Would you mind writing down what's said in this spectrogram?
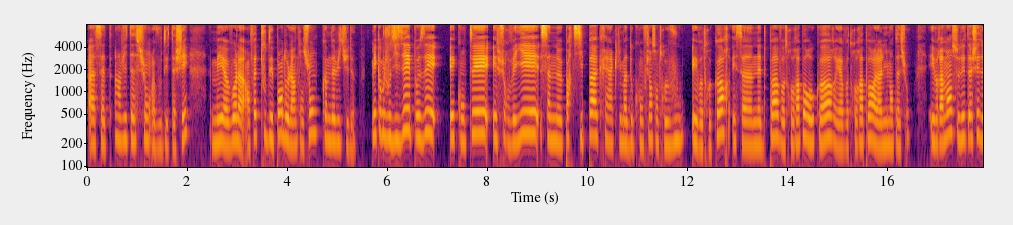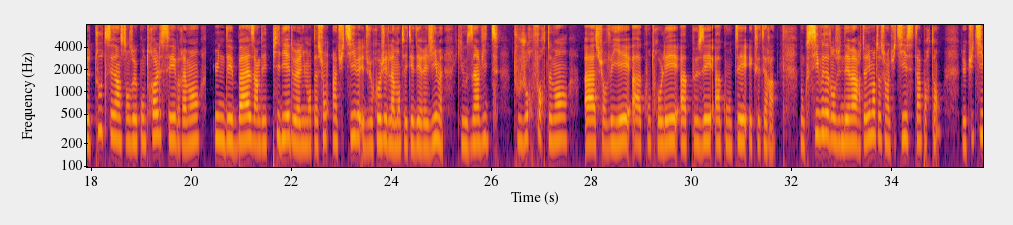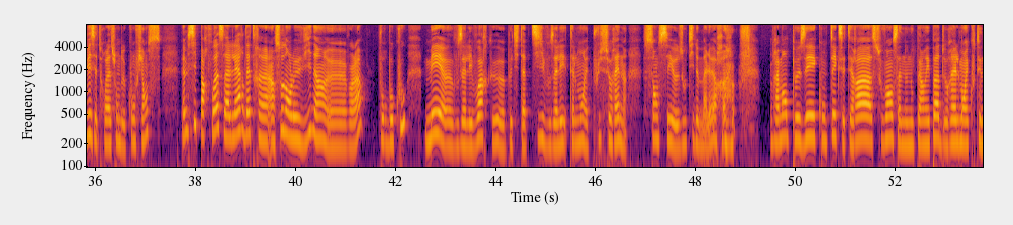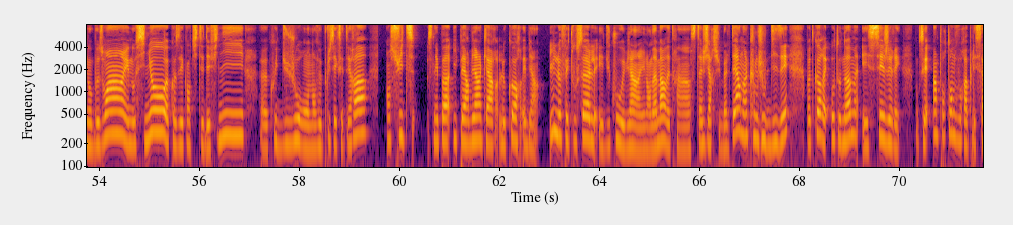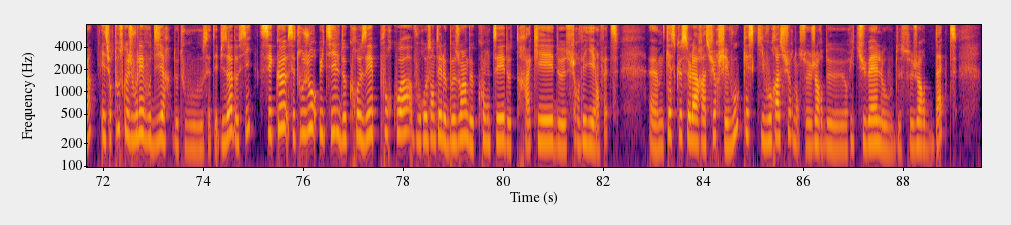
à cette invitation à vous détacher. Mais euh, voilà, en fait, tout dépend de l'intention, comme d'habitude. Mais comme je vous disais, peser et compter et surveiller, ça ne participe pas à créer un climat de confiance entre vous et votre corps, et ça n'aide pas votre rapport au corps et à votre rapport à l'alimentation. Et vraiment, se détacher de toutes ces instances de contrôle, c'est vraiment une des bases, un des piliers de l'alimentation intuitive et du rejet de la mentalité des régimes qui nous invite toujours fortement à surveiller, à contrôler, à peser, à compter, etc. Donc si vous êtes dans une démarche d'alimentation intuitive, c'est important de cultiver cette relation de confiance, même si parfois ça a l'air d'être un saut dans le vide, hein, euh, voilà, pour beaucoup, mais euh, vous allez voir que euh, petit à petit, vous allez tellement être plus sereine sans ces outils de malheur vraiment peser, compter, etc., souvent ça ne nous permet pas de réellement écouter nos besoins et nos signaux à cause des quantités définies, euh, quid du jour où on en veut plus, etc. Ensuite, ce n'est pas hyper bien car le corps, eh bien, il le fait tout seul et du coup, eh bien, il en a marre d'être un stagiaire subalterne, hein, comme je vous le disais. Votre corps est autonome et sait gérer. Donc c'est important de vous rappeler ça. Et surtout, ce que je voulais vous dire de tout cet épisode aussi, c'est que c'est toujours utile de creuser pourquoi vous ressentez le besoin de compter, de traquer, de surveiller en fait. Euh, qu'est-ce que cela rassure chez vous? Qu'est-ce qui vous rassure dans ce genre de rituel ou de ce genre d'acte,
